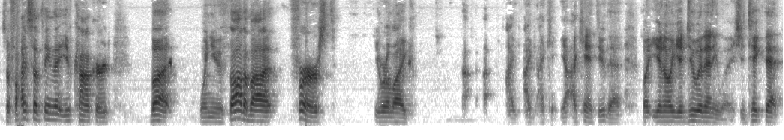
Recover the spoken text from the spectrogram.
So find something that you've conquered but when you thought about it first you were like I, I, I can't yeah I can't do that. But you know you do it anyways. You take that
